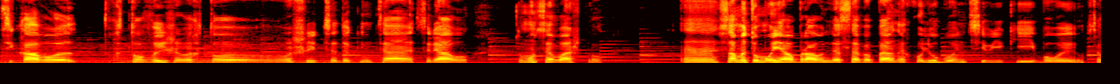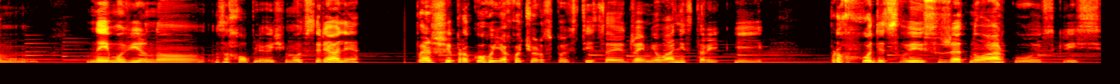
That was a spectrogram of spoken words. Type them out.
Цікаво хто виживе, хто лишиться до кінця серіалу, тому це важко. Е, Саме тому я обрав для себе певних улюбленців, які були в цьому неймовірно захоплюючому серіалі. Перший, про кого я хочу розповісти, це Джеймі Ланністер, який проходить свою сюжетну арку скрізь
